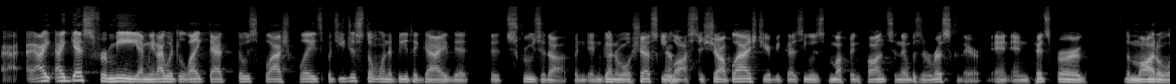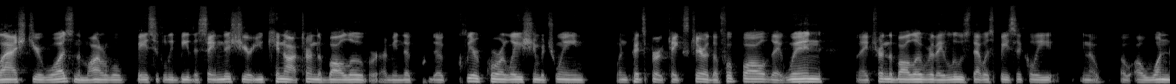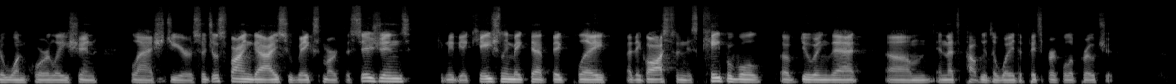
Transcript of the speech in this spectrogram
I, I, guess for me, I mean, I would like that those splash plays, but you just don't want to be the guy that that screws it up. And, and Gunnar Olszewski yep. lost his job last year because he was muffing punts, and there was a risk there. And, and Pittsburgh, the model last year was, and the model will basically be the same this year. You cannot turn the ball over. I mean, the the clear correlation between when Pittsburgh takes care of the football, they win. When they turn the ball over, they lose. That was basically you know a one to one correlation last year. So just find guys who make smart decisions can maybe occasionally make that big play. I think Austin is capable of doing that. Um, and that's probably the way that Pittsburgh will approach it.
